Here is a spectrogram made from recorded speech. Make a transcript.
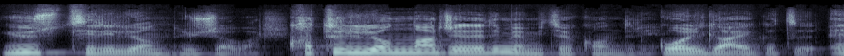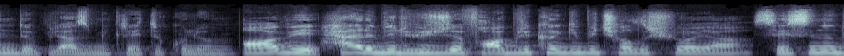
100 trilyon hücre var. Katrilyonlarca dedim ya mitokondri. Golgi aygıtı, endoplazmik retikulum. Abi her bir hücre fabrika gibi çalışıyor ya. Sesini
